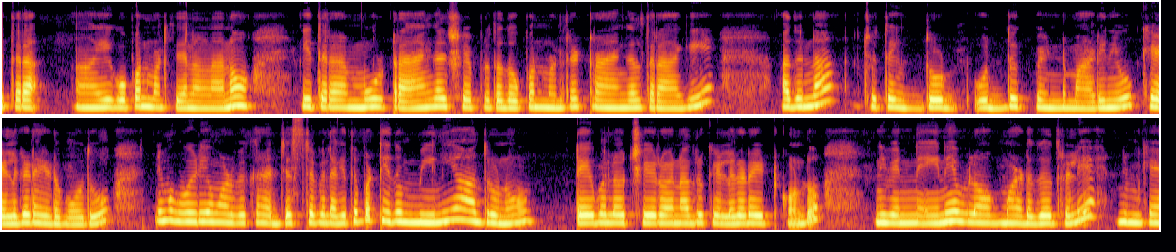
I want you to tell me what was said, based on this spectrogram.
ಈ ಥರ ಈಗ ಓಪನ್ ಮಾಡ್ತಿದ್ದೀನಲ್ಲ ನಾನು, ಈ ಥರ ಮೂರು ಟ್ರಯಾಂಗಲ್ ಶೇಪ್ ಇರ್ತದೆ ಓಪನ್ ಮಾಡಿದ್ರೆ ಟ್ರಯಾಂಗಲ್ ಥರ ಆಗಿ ಅದನ್ನು ಜೊತೆಗೆ ದೊಡ್ಡ ಉದ್ದಕ್ಕೆ ಬೆಂಡ್ ಮಾಡಿ ನೀವು ಕೆಳಗಡೆ ಇಡ್ಬೋದು. ನಿಮಗೆ ವೀಡಿಯೋ ಮಾಡ್ಬೇಕಾದ್ರೆ ಅಡ್ಜಸ್ಟೇಬಲ್ ಆಗಿದೆ ಬಟ್ ಇದು ಮಿನಿ ಆದ್ರೂ ಟೇಬಲೋ, ಚೇರೋ ಏನಾದರೂ ಕೆಳಗಡೆ ಇಟ್ಕೊಂಡು ನೀವೇನು ಏನೇ ವ್ಲಾಗ್ ಮಾಡೋದು ಅದರಲ್ಲಿ ನಿಮಗೆ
